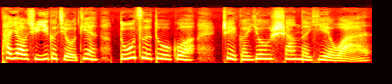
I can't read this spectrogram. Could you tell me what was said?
他要去一个酒店，独自度过这个忧伤的夜晚。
